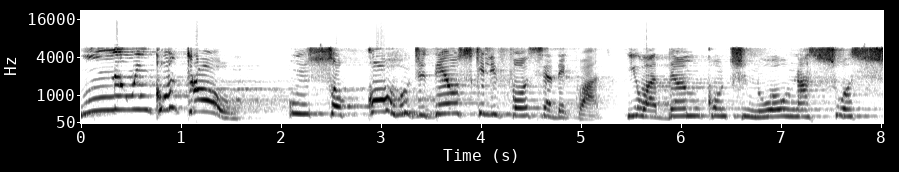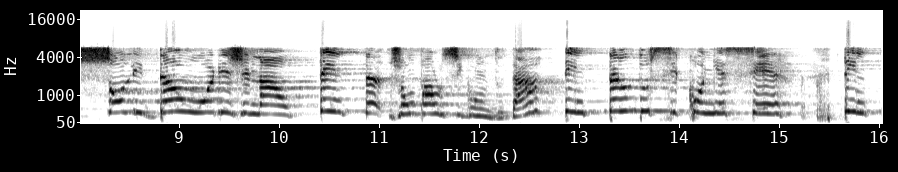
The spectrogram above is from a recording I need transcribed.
não encontrou um socorro de Deus que lhe fosse adequado. E o Adão continuou na sua solidão original, tenta, João Paulo II, tá? Tentando se conhecer, tentando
